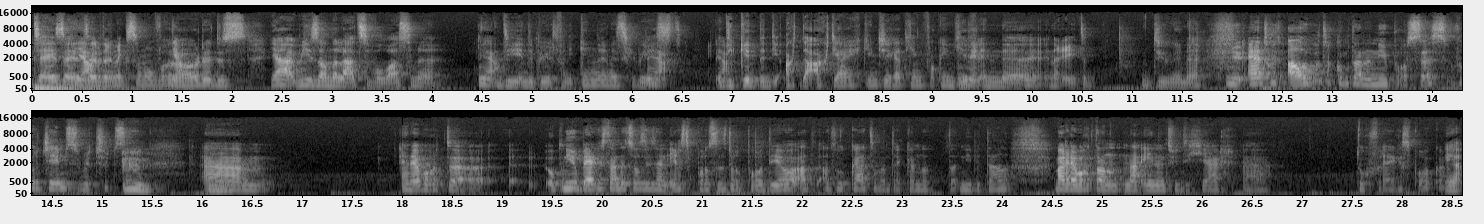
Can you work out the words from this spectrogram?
zij, zij, Ja. ze hebben er niks aan overgehouden. Dus ja, wie is dan de laatste volwassene die in de buurt van die kinderen is geweest? Die kind, die acht, dat achtjarige kindje gaat geen fucking gif Nee. in, de, Nee. in haar eten duwen. Hè. Nu, eind goed, al goed. Er komt dan een nieuw proces voor James Richardson. Ehm, en hij wordt eh, opnieuw bijgestaan, net zoals in zijn eerste proces, door Prodeo-advocaten, want hij kan dat, dat niet betalen. Maar hij wordt dan na 21 jaar eh, toch vrijgesproken Ja,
